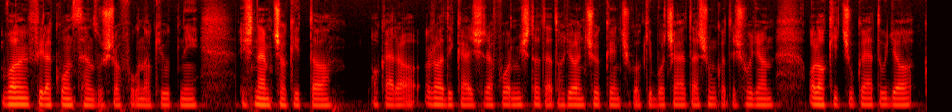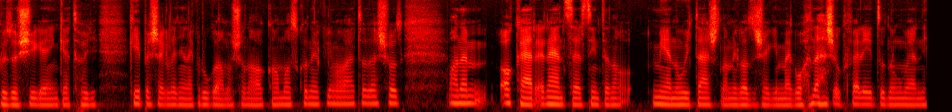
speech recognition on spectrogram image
valamiféle konszenzusra fognak jutni, és nem csak itt a akár a radikális reformista, tehát hogyan csökkentsük a kibocsátásunkat, és hogyan alakítsuk át ugye a közösségeinket, hogy képesek legyenek rugalmasan alkalmazkodni a klímaváltozáshoz, hanem akár rendszer szinten milyen új társadalmi gazdasági megoldások felé tudunk menni.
